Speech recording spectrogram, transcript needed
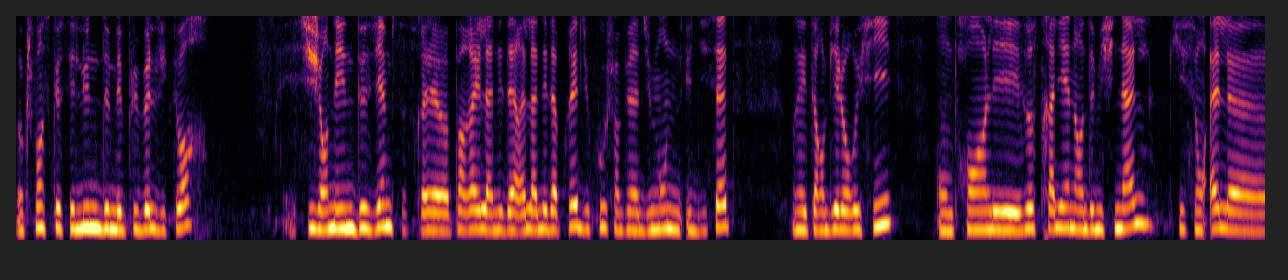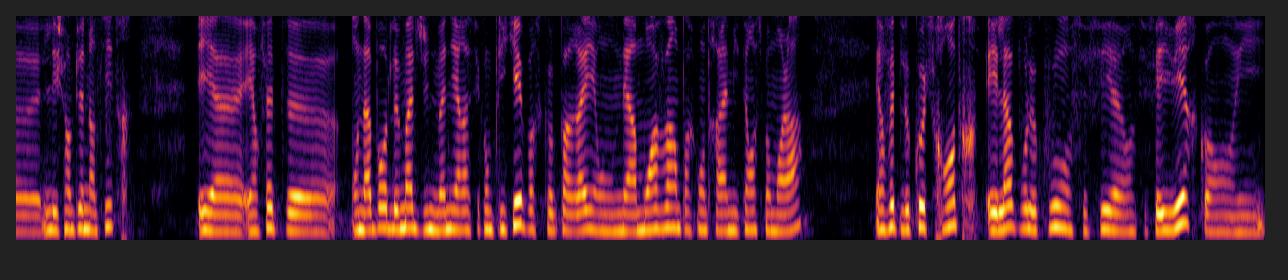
donc je pense que c'est l'une de mes plus belles victoires. Et si j'en ai une deuxième, ce serait pareil l'année d'après, du coup, championnat du monde U17. On était en Biélorussie. On prend les Australiennes en demi-finale, qui sont elles les championnes en titre. Et, euh, et, en fait, euh, on aborde le match d'une manière assez compliquée parce que pareil, on est à moins 20 par contre à la mi-temps à ce moment-là. Et en fait, le coach rentre et là, pour le coup, on s'est fait, on s'est fait huir. Quoi. Il,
